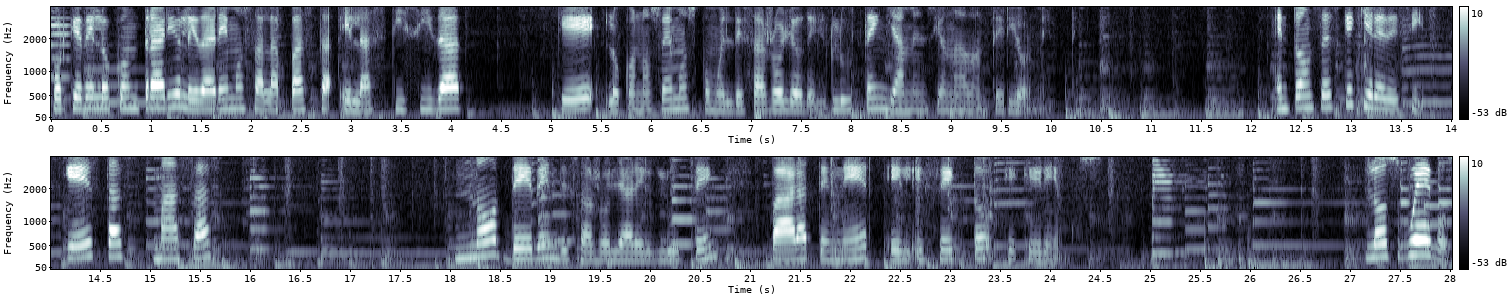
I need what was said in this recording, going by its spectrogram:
Porque de lo contrario le daremos a la pasta elasticidad que lo conocemos como el desarrollo del gluten ya mencionado anteriormente. Entonces, ¿qué quiere decir? Que estas masas no deben desarrollar el gluten para tener el efecto que queremos. Los huevos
